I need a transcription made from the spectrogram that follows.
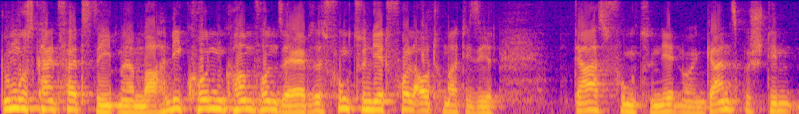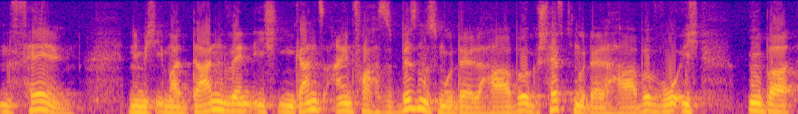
Du musst keinen Vertrieb mehr machen, die Kunden kommen von selbst, es funktioniert voll automatisiert. Das funktioniert nur in ganz bestimmten Fällen. Nämlich immer dann, wenn ich ein ganz einfaches Businessmodell habe, Geschäftsmodell habe, wo ich über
